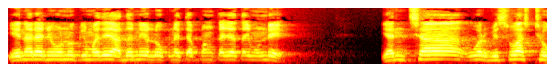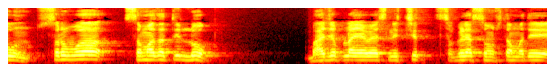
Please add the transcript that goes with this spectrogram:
येणाऱ्या निवडणुकीमध्ये आदरणीय लोकनेत्या पंकजाताई मुंडे यांच्यावर विश्वास ठेवून सर्व समाजातील लोक भाजपला यावेळेस निश्चित सगळ्या संस्थांमध्ये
